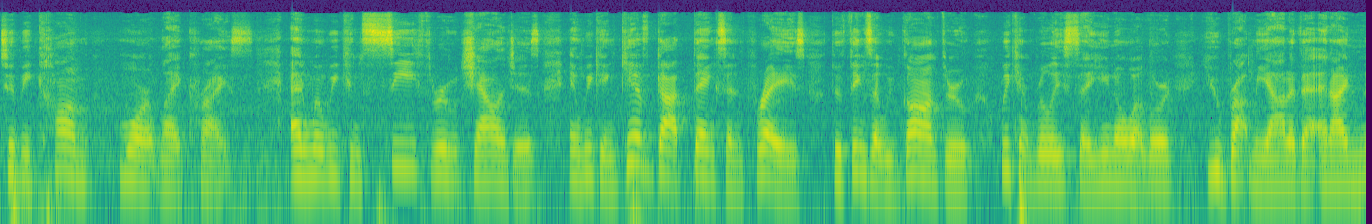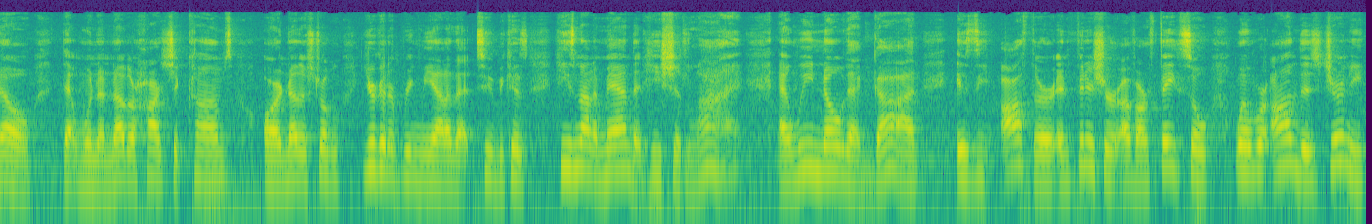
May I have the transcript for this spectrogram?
to become more like Christ. And when we can see through challenges and we can give God thanks and praise through things that we've gone through, we can really say, you know what, Lord, you brought me out of that. And I know that when another hardship comes or another struggle, you're going to bring me out of that too because he's not a man that he should lie. And we know that God is the author and finisher of our faith. So when we're on this journey,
